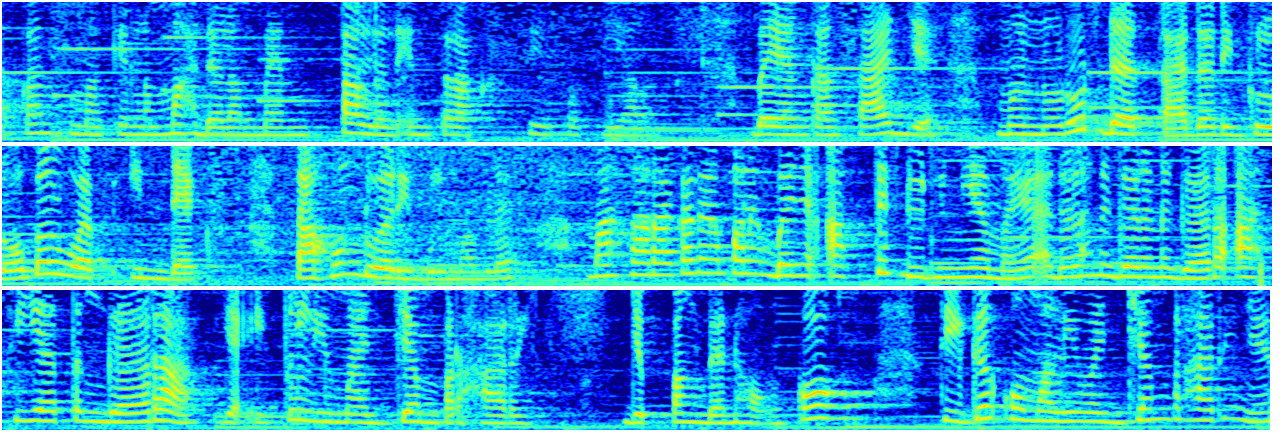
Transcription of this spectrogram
akan semakin lemah dalam mental dan interaksi sosial. Bayangkan saja, menurut data dari Global Web Index tahun 2015, masyarakat yang paling banyak aktif di dunia maya adalah negara-negara Asia Tenggara, yaitu 5 jam per hari. Jepang dan Hong Kong 3,5 jam per harinya.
